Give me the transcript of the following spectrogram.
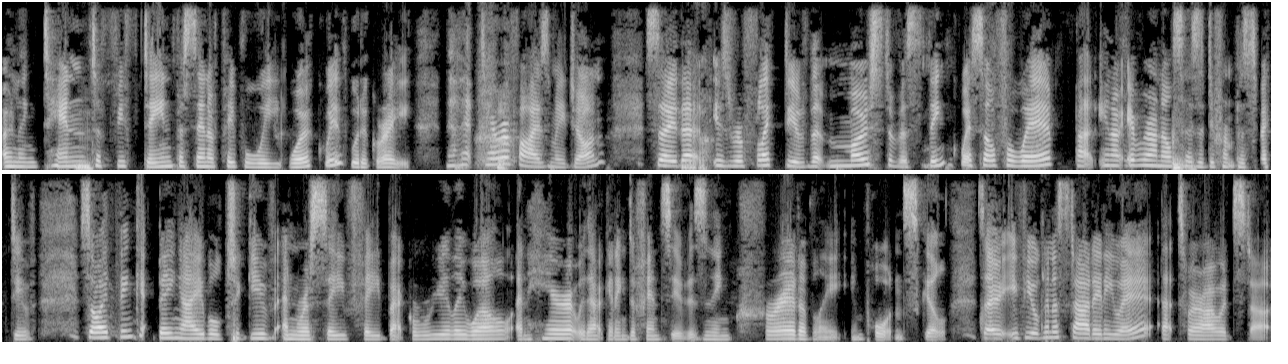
Only 10 mm. to 15% of people we work with would agree. Now that terrifies me, John. So that yeah. is reflective that most of us think we're self aware, but you know everyone else has a different perspective. So i think being able to give and receive feedback really well and hear it without getting defensive is an incredibly important skill. So if you're going to start anywhere that's where i would start.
